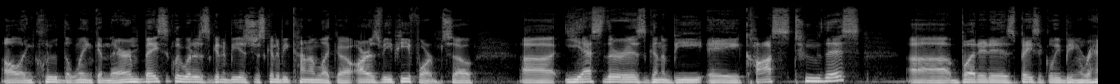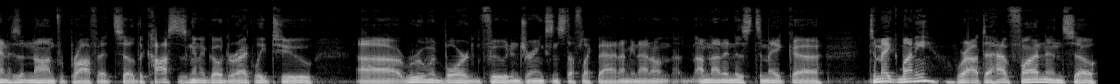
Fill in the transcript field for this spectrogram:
I'll include the link in there. And basically, what it's going to be is just going to be kind of like a RSVP form. So, uh, yes, there is going to be a cost to this, uh, but it is basically being ran as a non for profit. So the cost is going to go directly to uh, room and board and food and drinks and stuff like that. I mean, I don't, I'm not in this to make uh, to make money. We're out to have fun, and so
